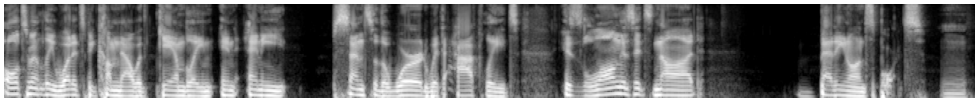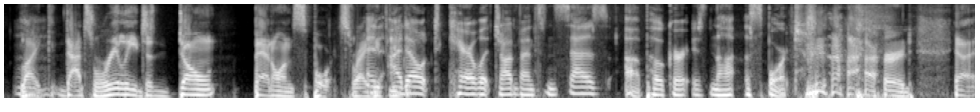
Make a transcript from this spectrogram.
ultimately what it's become now with gambling in any sense of the word with athletes, as long as it's not betting on sports, like that's really just don't bet on sports, right? And I don't care what John Benson says. Uh, poker is not a sport. I heard. Yeah,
